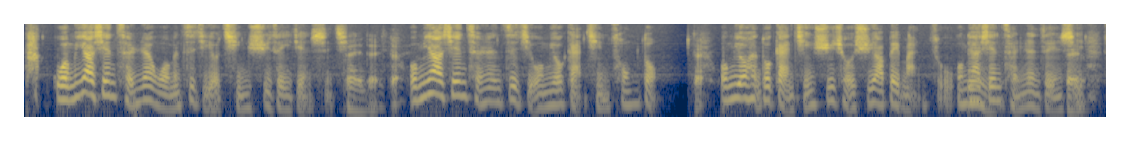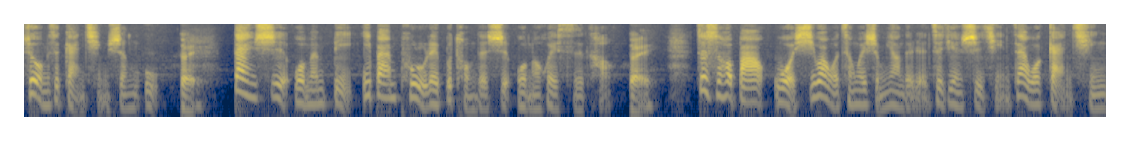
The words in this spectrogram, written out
他我们要先承认我们自己有情绪这一件事情。对对对，我们要先承认自己我们有感情冲动。对，我们有很多感情需求需要被满足，我们要先承认这件事情。所以，我们是感情生物。对，但是我们比一般哺乳类不同的是，我们会思考。对，这时候把我希望我成为什么样的人这件事情，在我感情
